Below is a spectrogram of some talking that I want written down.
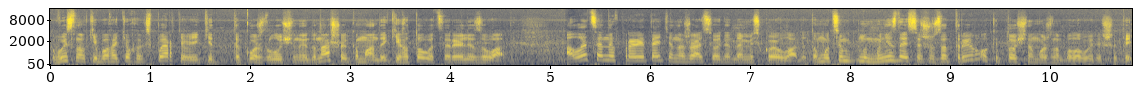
висновки багатьох експертів, які також залучені до нашої команди, які готові це реалізувати. Але це не в пріоритеті, на жаль, сьогодні для міської влади. Тому цим ну мені здається, що за три роки точно можна було вирішити.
